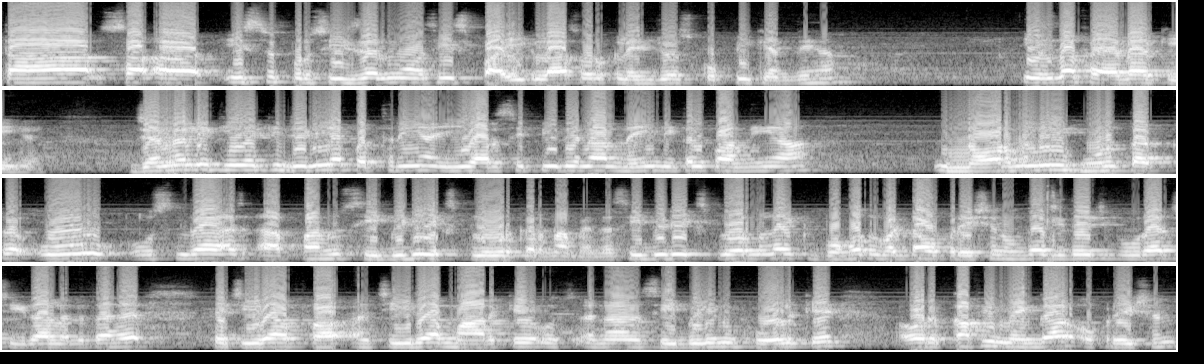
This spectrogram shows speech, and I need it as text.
ਤਾਂ ਸ- ਇਸ ਪ੍ਰੋਸੀਜਰ ਨੂੰ ਅਸੀਂ ਸਪਾਈ ਗਲਾਸ ਔਰ ਕਲੈਂਜੋਸਕੋਪੀ ਕਹਿੰਦੇ ਹਾਂ। ਇਸ ਦਾ ਫਾਇਦਾ ਕੀ ਹੈ? ਜਨਰਲੀ ਕੀ ਹੈ ਕਿ ਜਿਹੜੀਆਂ ਪੱਥਰੀਆਂ ERCP ਦੇ ਨਾਲ ਨਹੀਂ ਨਿਕਲ ਪਾਉਂਦੀਆਂ ਨਾਰਮਲੀ ਹੁਣ ਤੱਕ ਉਹ ਉਸ ਦਾ ਆਪਾਂ ਨੂੰ CBD ਐਕਸਪਲੋਰ ਕਰਨਾ ਪੈਂਦਾ। CBD ਐਕਸਪਲੋਰ ਮਤਲਬ ਇੱਕ ਬਹੁਤ ਵੱਡਾ ਆਪਰੇਸ਼ਨ ਹੁੰਦਾ ਜਿਹਦੇ ਵਿੱਚ ਪੂਰਾ ਚੀਰਾ ਲੱਗਦਾ ਹੈ ਤੇ ਚੀਰਾ ਫਾ- ਚੀਰਾ ਮਾਰ ਕੇ ਉਸ ਨਾਲ CBD ਨੂੰ ਖੋਲ ਕੇ ਔਰ ਕਾਫੀ ਮਹਿੰਗਾ ਆਪਰੇਸ਼ਨ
